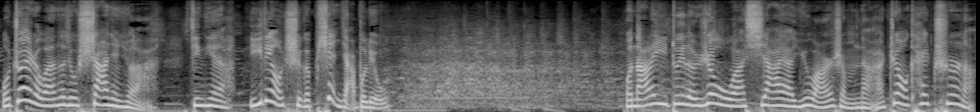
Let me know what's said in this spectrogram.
我拽着丸子就杀进去了。今天啊，一定要吃个片甲不留。我拿了一堆的肉啊、虾呀、鱼丸什么的啊，正要开吃呢，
